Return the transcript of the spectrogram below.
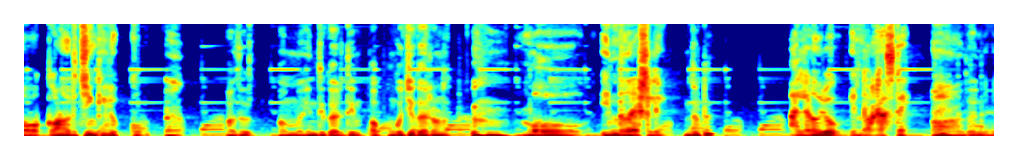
ഓക്കാണ് ഒരു ചിങ്കി ലുക്കും. അത് അമ്മ ഹിന്ദിക്കാരത്തെയും അപ്പം കൊച്ചിക്കാരനാണ്. ഓ ഇന്റർനാഷണലി എന്നിട്ട് അല്ലട ഒരു ഇന്റർകാസ്റ്റേ. ആ അത് തന്നെ.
